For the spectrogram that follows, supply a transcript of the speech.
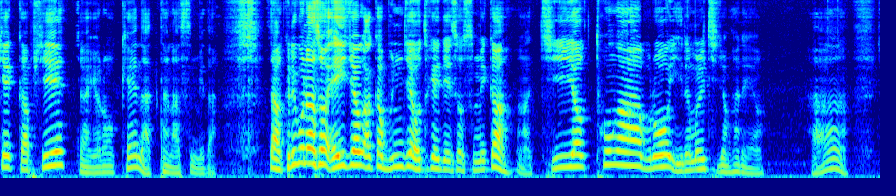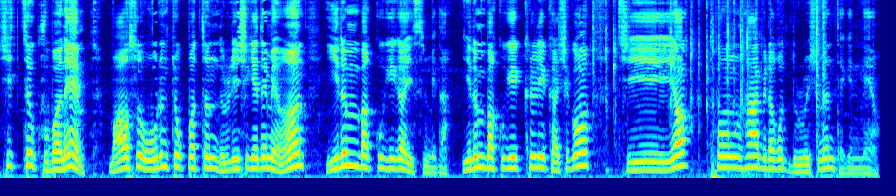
계 값이 자 이렇게 나타났습니다. 자 그리고 나서 A지역 아까 문제 어떻게 되어 있었습니까? 아, 지역 통합으로 이름을 지정하래요. 아 시트 9번에 마우스 오른쪽 버튼 누르시게 되면 이름 바꾸기가 있습니다. 이름 바꾸기 클릭하시고 지역 통합이라고 누르시면 되겠네요.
